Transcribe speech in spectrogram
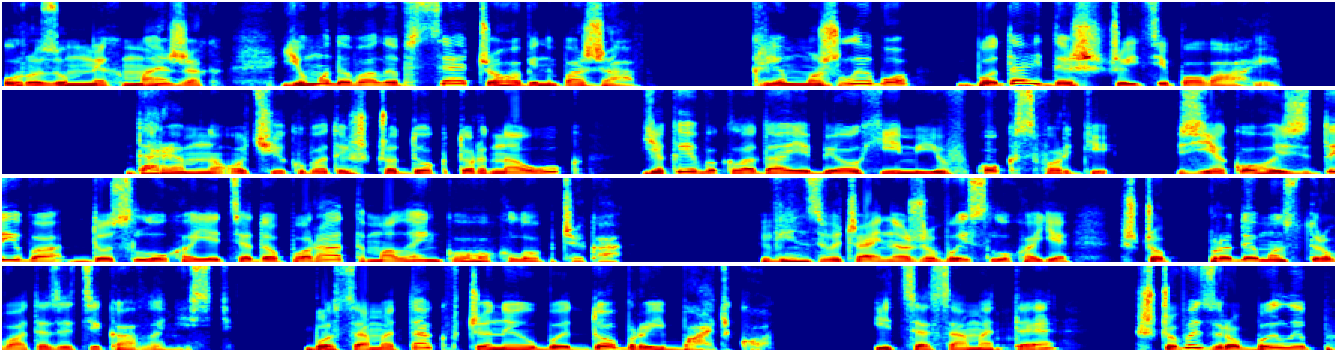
У розумних межах йому давали все, чого він бажав, крім, можливо, бодай дещиці поваги. Даремно очікувати, що доктор наук, який викладає біохімію в Оксфорді, з якогось дива дослухається до порад маленького хлопчика. Він, звичайно ж, вислухає, щоб продемонструвати зацікавленість, бо саме так вчинив би добрий батько, і це саме те, що ви зробили б,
